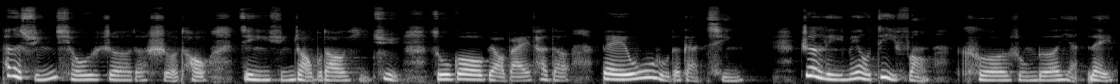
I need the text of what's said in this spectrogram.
他的寻求着的舌头竟寻找不到一句足够表白他的被侮辱的感情。这里没有地方可容得眼泪，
